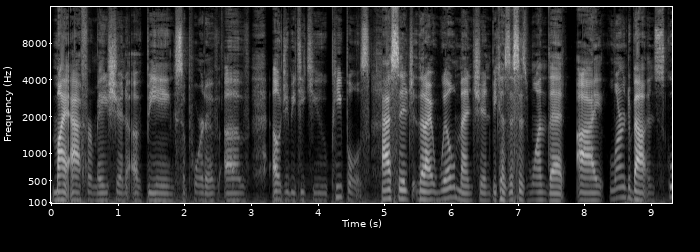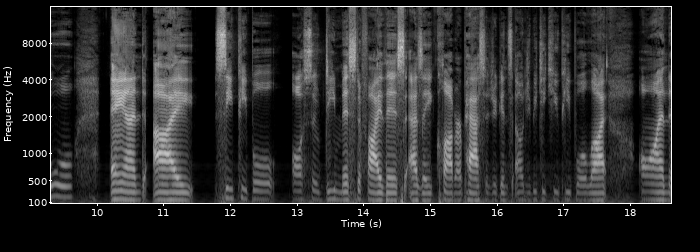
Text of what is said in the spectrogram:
my affirmation of being supportive of LGBTQ peoples. Passage that I will mention because this is one that I learned about in school and I see people also demystify this as a clobber passage against LGBTQ people a lot on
